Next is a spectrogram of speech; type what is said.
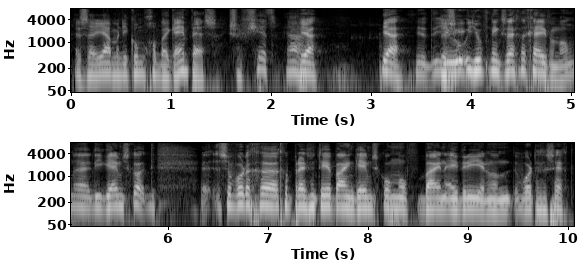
En ze zei, ja, maar die komt gewoon bij Game Pass. Ik zei, shit. Ja. Ja. Ja, je, Dus je, hoeft niks weg te geven, man. Eh, die games, eh, ze worden ge- gepresenteerd bij een Gamescom of bij een E3 en dan wordt er gezegd:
